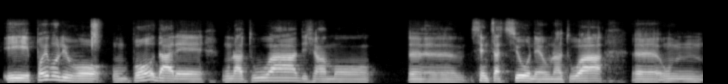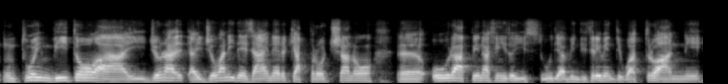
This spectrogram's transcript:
e poi volevo un po' dare una tua, diciamo, eh, sensazione, una tua eh, un, un, tuo invito ai, giovani, ai, giovani designer che approcciano eh, ora appena finito gli studi a 23-24 anni,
